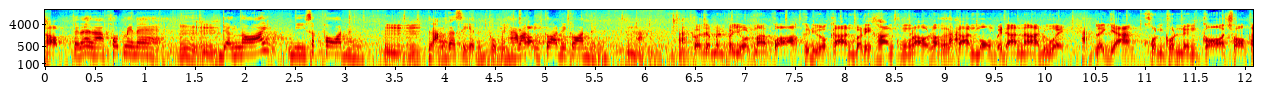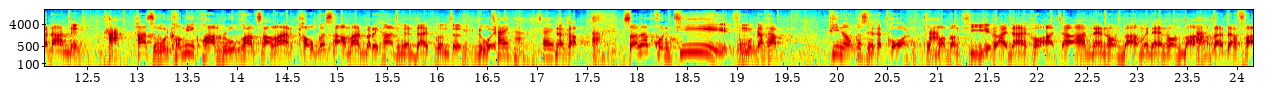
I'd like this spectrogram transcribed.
ครับแต่ในอนาคตไม่แน่อืมอืมอย่างน้อยมีสักก้อนหนึ่งอืมอืมหลังเกษียณถูกไหมคะว่าครับมีก้อนนี้ก้อนหนึ่งค่ะค่ะก็จะเป็นประโยชน์มากกว่าขึ้นอยู่กับการบริหารของเรา แล้วก็ค่ะการมองไปด้านหน้าด้วยค่ะและอย่างคนคนหนึ่งกอชก็ด้านหนึ่งค่ะถ้าสมมติเขามีความรู้ความสามารถเขาก็สามารถบริหารเงินได้เพิ่มเติมอีกด้วยใช่ค่ะใช่ค่ะนะครับค่ะสำหรับคนที่สมมตินะครับ พี่น้องเกษตรกร ผมค่ะว่าบางทีรายได้เขาอาจจะแน่นอนบ้างไม่แน่นอนบ้างค่ะแล้วแต่ฟ้า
